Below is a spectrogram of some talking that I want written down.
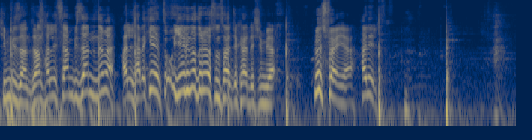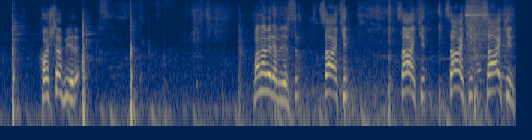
Kim bizden can? Halil sen bizden değil mi? Halil hareket et. Yerinde duruyorsun sadece kardeşim ya. Lütfen ya. Halil. Koş lan bir yere. Bana verebilirsin. Sakin. Sakin. Sakin. Sakin.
